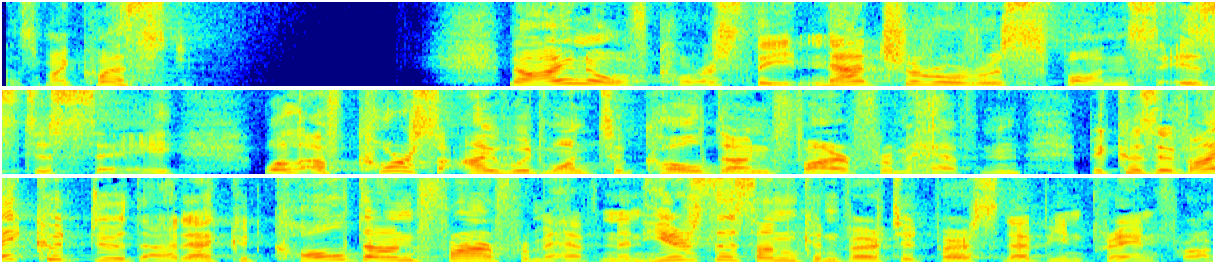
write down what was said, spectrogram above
That's my question. Now, I know, of course, the natural response is to say, well, of course, I would want to call down fire from heaven, because if I could do that, I could call down fire from heaven, and here's this unconverted person I've been praying for,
